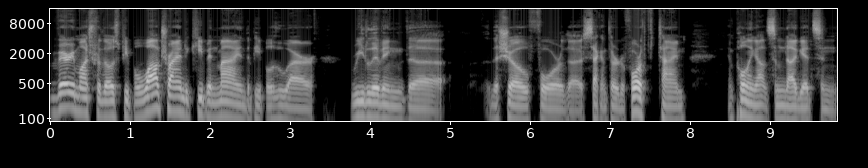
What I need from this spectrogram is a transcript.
very much for those people while trying to keep in mind the people who are reliving the the show for the second, third, or fourth time and pulling out some nuggets and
